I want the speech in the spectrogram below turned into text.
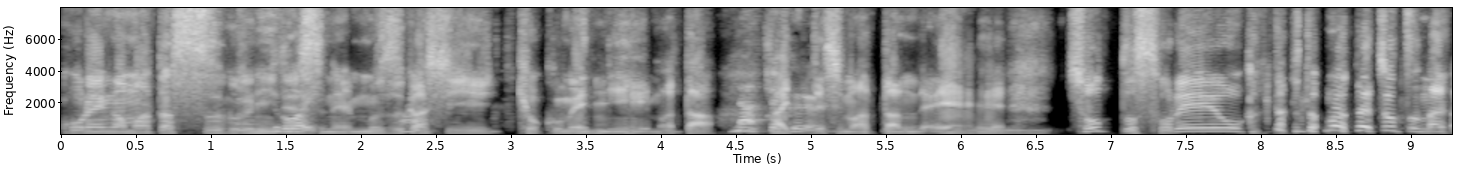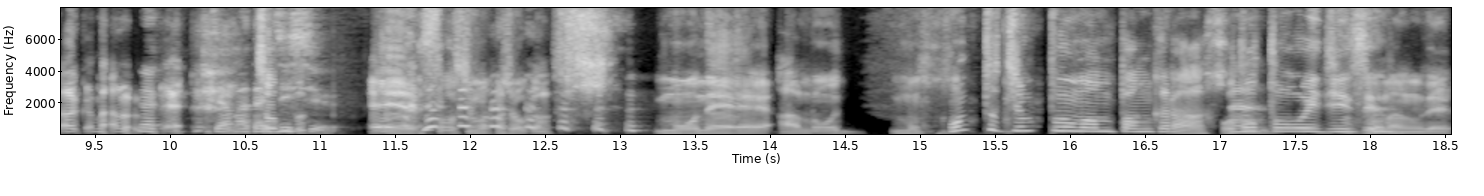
これがまたすぐにですね、難しい局面にまた。入ってしまったんで、ええうんちょっとそれを語るとまたちょっと長くなるんで、じゃあまた次週。ええそうしましょうか。もうね、あの、もうほんと順風満帆からほど遠い人生なので、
